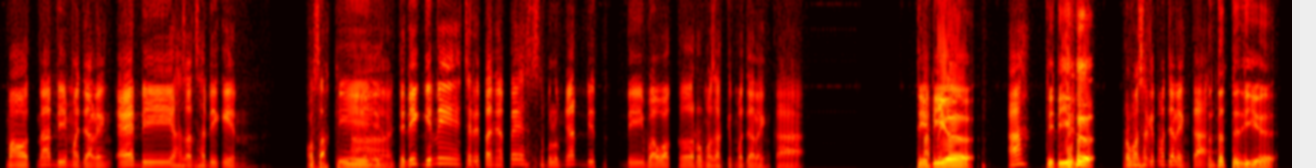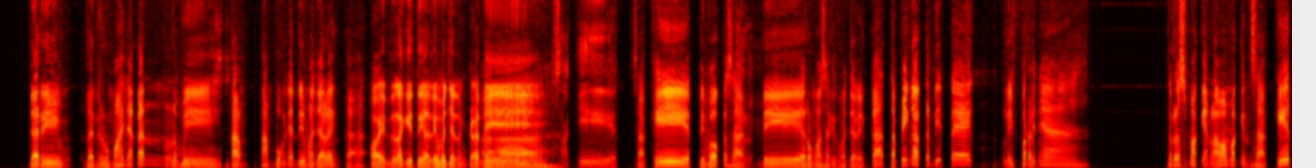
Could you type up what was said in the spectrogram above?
mautna di Majaleng eh di Hasan Sadikin. Oh sakit. Ah, jadi gini ceritanya teh sebelumnya di, dibawa ke rumah sakit Majalengka. Ti tapi- dia. Ah? Ti dia. Rumah sakit Majalengka Ente ti dia. Dari dari rumahnya kan Oh. lebih kam- kampungnya di Majalengka. Oh ini lagi tinggal di Majalengka nih. Ah. sakit. sakit dibawa ke di rumah sakit Majalengka tapi nggak kedetek livernya terus makin lama makin sakit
